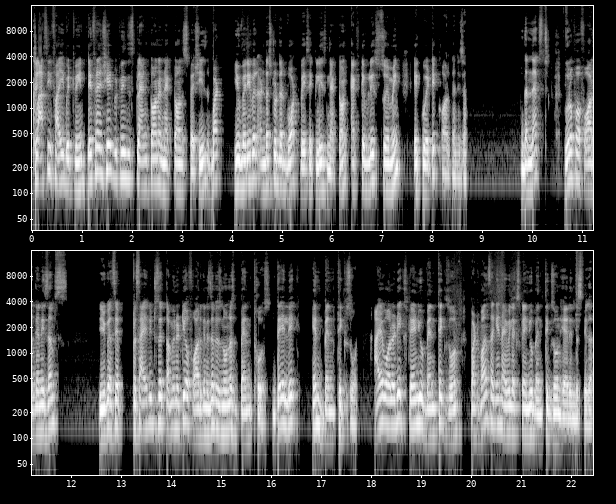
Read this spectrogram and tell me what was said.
classify between differentiate between this plankton and nekton species but you very well understood that what basically is nekton actively swimming aquatic organism. The next group of organisms you can say precisely to say community of organisms is known as benthos. They live in benthic zone. I have already explained you benthic zone but once again i will explain you benthic zone here in this figure.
